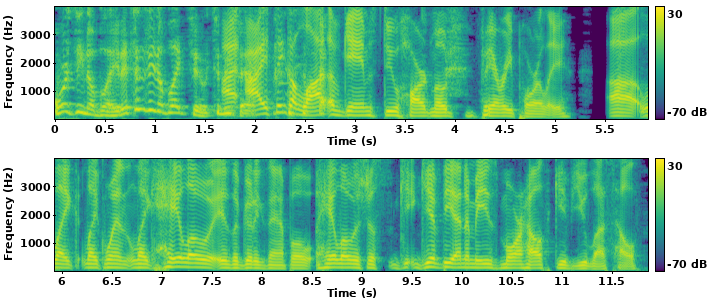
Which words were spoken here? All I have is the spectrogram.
Or Xenoblade. It's in Xenoblade too, to be I, fair. I think a lot of games do hard mode very poorly. Uh, like like when like Halo is a good example. Halo is just g- give the enemies more health, give you less health.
